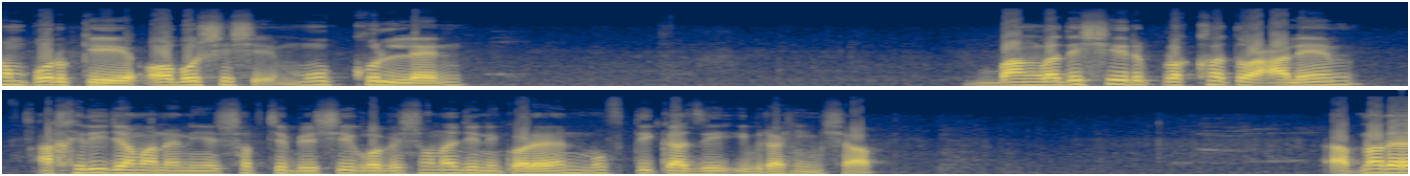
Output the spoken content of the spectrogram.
সম্পর্কে অবশেষে মুখ খুললেন বাংলাদেশের প্রখ্যাত আলেম আখিরি জামানা নিয়ে সবচেয়ে বেশি গবেষণা যিনি করেন, মুফতি কাজী ইব্রাহিম সাহ। আপনারা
